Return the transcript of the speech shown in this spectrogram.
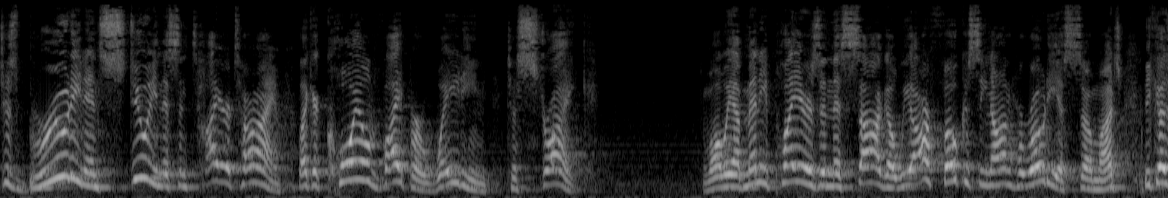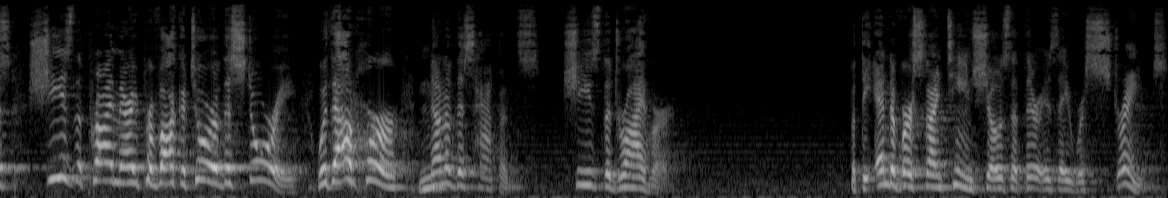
just brooding and stewing this entire time, like a coiled viper waiting to strike. And while we have many players in this saga, we are focusing on Herodias so much because she's the primary provocateur of this story. Without her, none of this happens. She's the driver. But the end of verse 19 shows that there is a restraint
